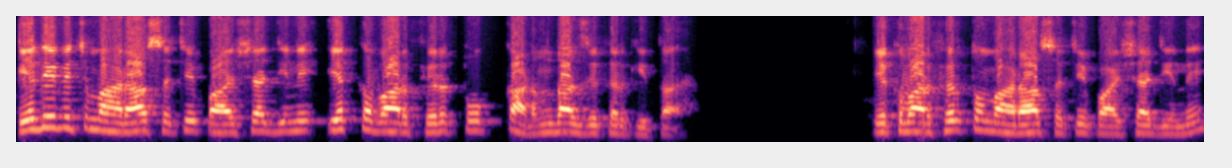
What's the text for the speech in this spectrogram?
ਇਹਦੇ ਵਿੱਚ ਮਹਾਰਾਜ ਸੱਚੇ ਪਾਤਸ਼ਾਹ ਜੀ ਨੇ ਇੱਕ ਵਾਰ ਫਿਰ ਤੋਂ ਘੜਨ ਦਾ ਜ਼ਿਕਰ ਕੀਤਾ ਹੈ। ਇੱਕ ਵਾਰ ਫਿਰ ਤੋਂ ਮਹਾਰਾਜ ਸੱਚੇ ਪਾਤਸ਼ਾਹ ਜੀ ਨੇ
